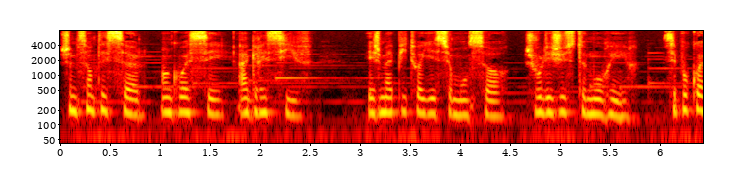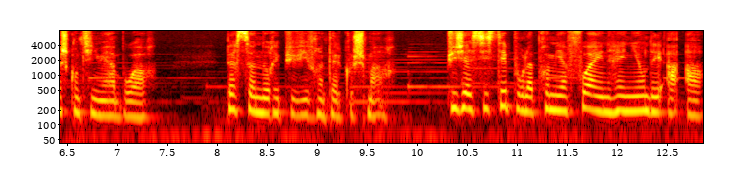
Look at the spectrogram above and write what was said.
Je me sentais seule, angoissée, agressive, et je m'apitoyais sur mon sort. Je voulais juste mourir. C'est pourquoi je continuais à boire. Personne n'aurait pu vivre un tel cauchemar. Puis j'ai assisté pour la première fois à une réunion des AA.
